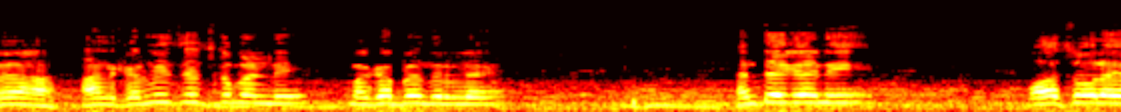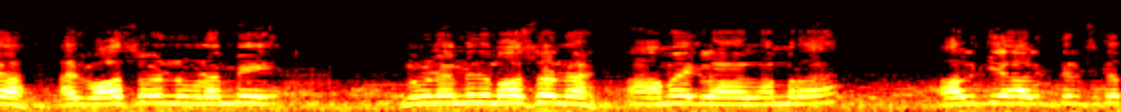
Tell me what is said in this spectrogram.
వాళ్ళని కన్విన్స్ చేసుకోమండి. మాకు అభ్యంతరులే. అంతేగాని వాస్తవాలే అది వాస్తవం నువ్వు నమ్మి నువ్వు నమ్మింది వాస్తవం అమ్మాయికి నమ్మరా? వాళ్ళకి వాళ్ళకి తెలుసు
